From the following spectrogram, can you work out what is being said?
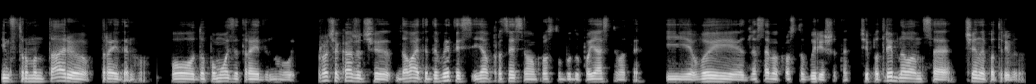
інструментарію трейдингу по допомозі трейдингу. Коротше кажучи, давайте дивитись, і я в процесі вам просто буду пояснювати, і ви для себе просто вирішите, чи потрібно вам це, чи не потрібно.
